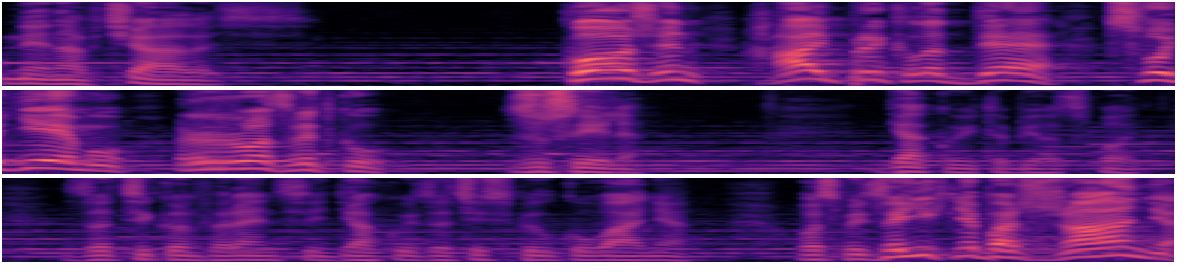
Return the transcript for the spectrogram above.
не навчались. Кожен хай прикладе в своєму розвитку зусилля. Дякую тобі, Господь, за ці конференції, дякую за ці спілкування. Господь, за їхнє бажання.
